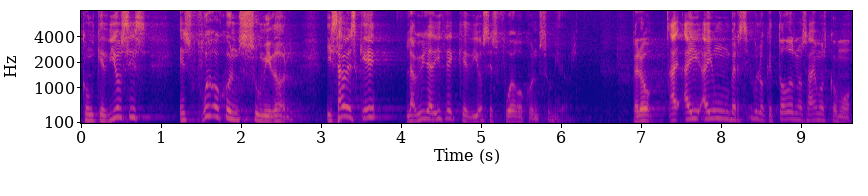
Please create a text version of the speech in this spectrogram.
con que Dios es, es fuego consumidor. ¿Y sabes qué? La Biblia dice que Dios es fuego consumidor. Pero hay, hay, un versículo que todos nos sabemos como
